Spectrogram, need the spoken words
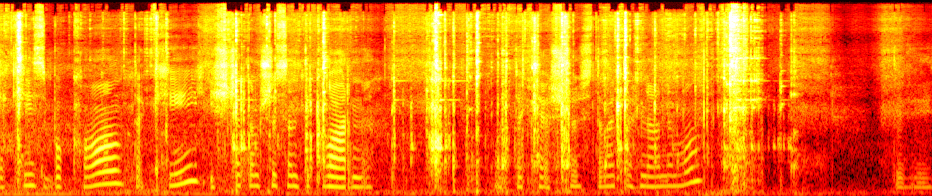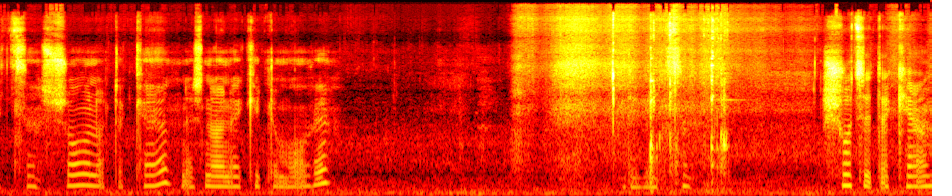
Якийсь бокал такий і ще там щось антикварне. Ось таке щось. Давайте глянемо. Дивіться, що воно таке. Не знаю на якій то мові. Дивіться. Що це таке?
